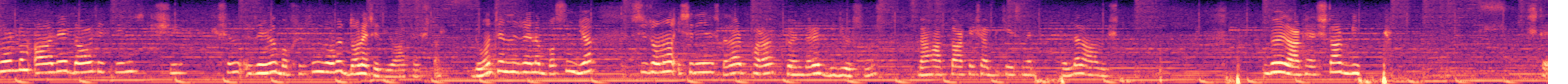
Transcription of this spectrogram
Sonradan aileye davet ettiğiniz kişi kişinin üzerine basıyorsunuz ona donate ediyor arkadaşlar. Donate'nin üzerine basınca siz ona istediğiniz kadar para gönderebiliyorsunuz. Ben hatta arkadaşlar bir keresinde eller almıştım. Böyle arkadaşlar bir işte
